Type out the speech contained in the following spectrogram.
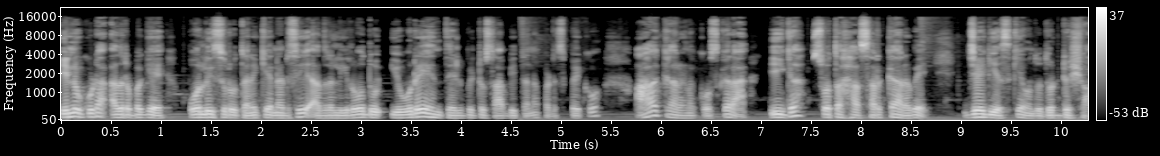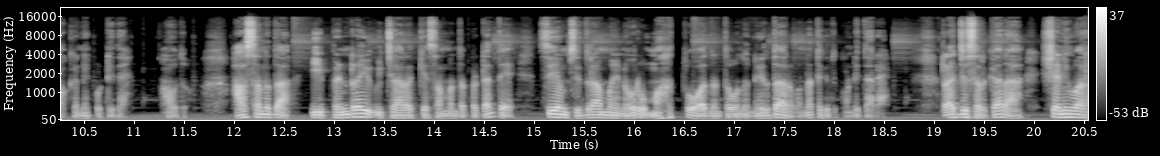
ಇನ್ನು ಕೂಡ ಅದರ ಬಗ್ಗೆ ಪೊಲೀಸರು ತನಿಖೆ ನಡೆಸಿ ಅದರಲ್ಲಿ ಇರೋದು ಇವರೇ ಅಂತ ಹೇಳ್ಬಿಟ್ಟು ಸಾಬೀತನ್ನು ಪಡಿಸಬೇಕು. ಆ ಕಾರಣಕ್ಕೋಸ್ಕರ ಈಗ ಸ್ವತಃ ಸರ್ಕಾರವೇ ಜೆ ಡಿ ಎಸ್ಗೆ ಒಂದು ದೊಡ್ಡ ಶಾಕನ್ನೇ ಕೊಟ್ಟಿದೆ. ಹೌದು. ಹಾಸನದ ಈ ಪೆನ್ಡ್ರೈವ್ ವಿಚಾರಕ್ಕೆ ಸಂಬಂಧಪಟ್ಟಂತೆ ಸಿ ಎಂ ಸಿದ್ದರಾಮಯ್ಯನವರು ಮಹತ್ವವಾದಂಥ ಒಂದು ನಿರ್ಧಾರವನ್ನು ತೆಗೆದುಕೊಂಡಿದ್ದಾರೆ. ರಾಜ್ಯ ಸರ್ಕಾರ ಶನಿವಾರ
